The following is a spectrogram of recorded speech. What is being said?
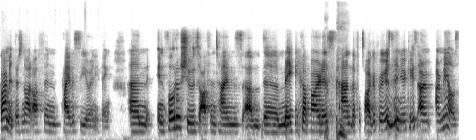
garment. There's not often privacy or anything. And in photo shoots oftentimes um, the makeup artists and the photographers in your case are, are males.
